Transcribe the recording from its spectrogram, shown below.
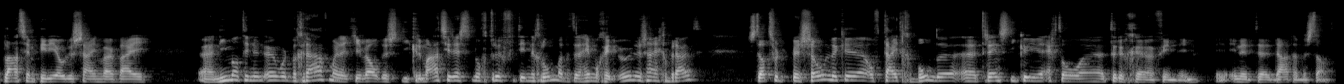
plaatsen en periodes zijn waarbij niemand in een urn wordt begraven. Maar dat je wel dus die crematieresten nog terugvindt in de grond. Maar dat er helemaal geen urnen zijn gebruikt. Dus dat soort persoonlijke of tijdgebonden trends die kun je echt al terugvinden in, in het databestand.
